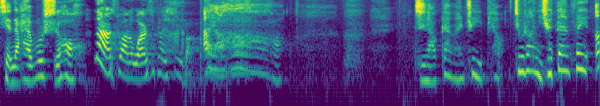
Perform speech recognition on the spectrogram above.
现在还不是时候。那算了，我还是去看戏吧。哎呀，好好好，只要干完这一票，就让你去单飞啊。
